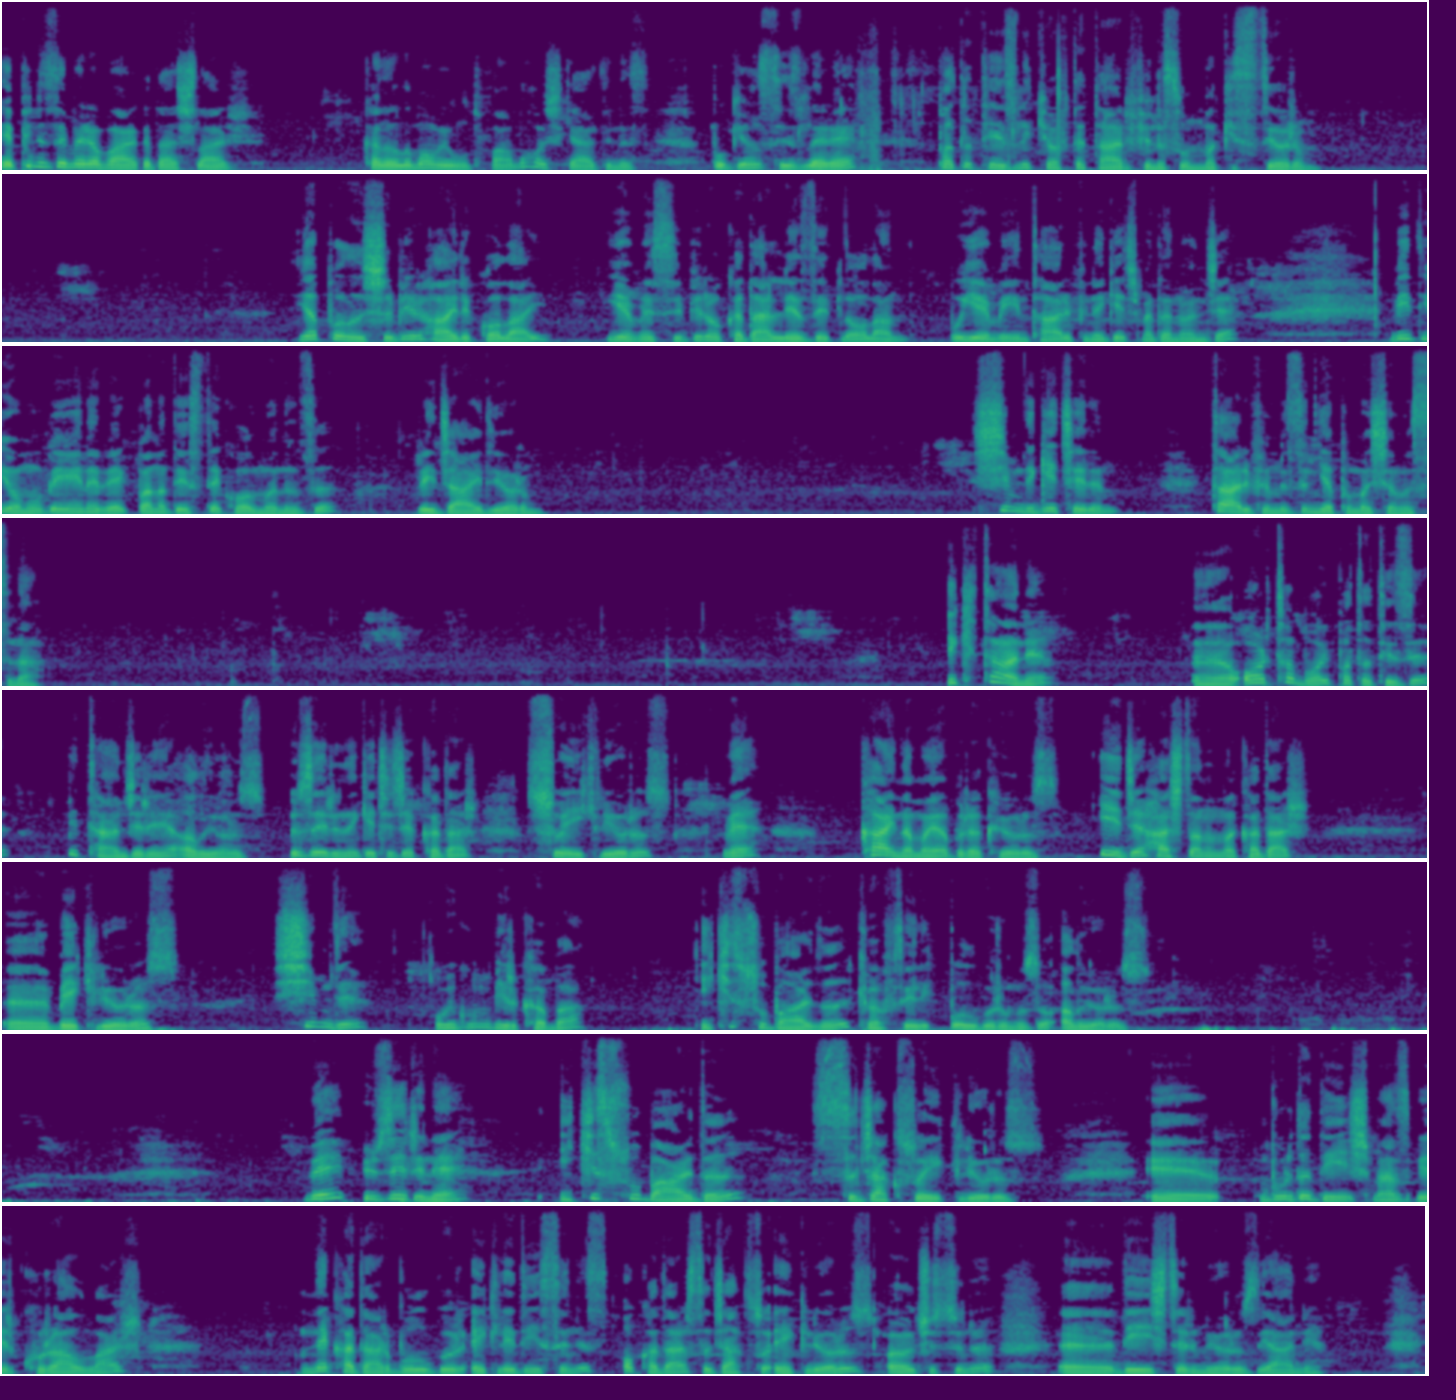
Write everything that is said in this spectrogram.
Hepinize merhaba arkadaşlar. Kanalıma ve mutfağıma hoş geldiniz. Bugün sizlere patatesli köfte tarifini sunmak istiyorum. Yapılışı bir hayli kolay, yemesi bir o kadar lezzetli olan bu yemeğin tarifine geçmeden önce videomu beğenerek bana destek olmanızı rica ediyorum. Şimdi geçelim tarifimizin yapım aşamasına. İki tane e, orta boy patatesi bir tencereye alıyoruz. Üzerine geçecek kadar su ekliyoruz ve kaynamaya bırakıyoruz. İyice haşlanana kadar e, bekliyoruz. Şimdi uygun bir kaba 2 su bardağı köftelik bulgurumuzu alıyoruz. Ve üzerine 2 su bardağı sıcak su ekliyoruz. Ee, burada değişmez bir kural var. Ne kadar bulgur eklediyseniz o kadar sıcak su ekliyoruz. Ölçüsünü e, değiştirmiyoruz yani.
